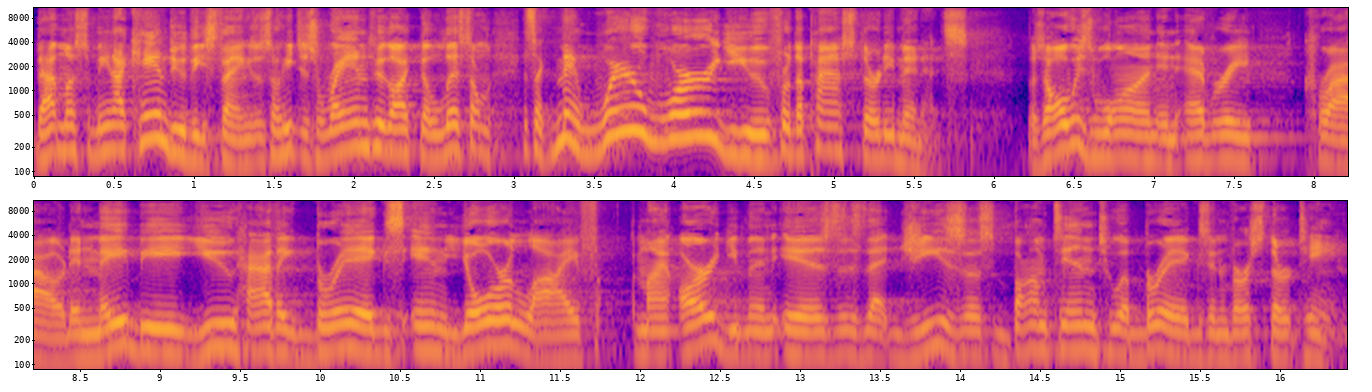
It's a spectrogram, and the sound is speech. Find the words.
That must mean I can do these things. And so he just ran through like the list. It's like, man, where were you for the past 30 minutes? There's always one in every crowd. And maybe you have a Briggs in your life. My argument is, is that Jesus bumped into a Briggs in verse 13.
